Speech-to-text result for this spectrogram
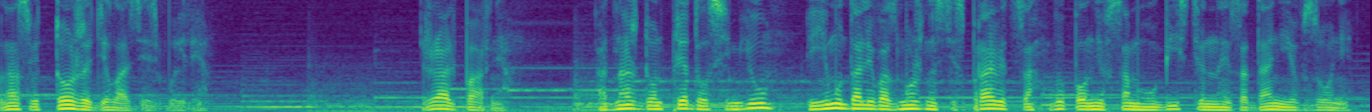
У нас ведь тоже дела здесь были. Жаль парня. Однажды он предал семью, и ему дали возможность исправиться, выполнив самоубийственное задание в зоне –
